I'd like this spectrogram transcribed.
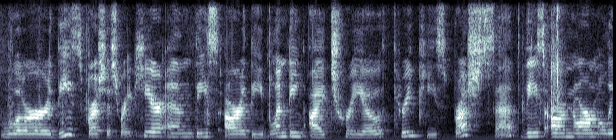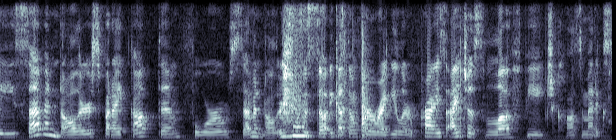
were these brushes right here. And these are the blending eye trio three-piece brush set. These are normally seven dollars but I got them for seven dollars. So I got them for a regular price. I just love BH Cosmetics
